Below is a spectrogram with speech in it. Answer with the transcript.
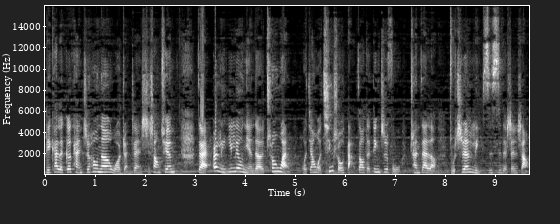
离开了歌坛之后呢，我转战时尚圈，在二零一六年的春晚，我将我亲手打造的定制服穿在了主持人李思思的身上。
